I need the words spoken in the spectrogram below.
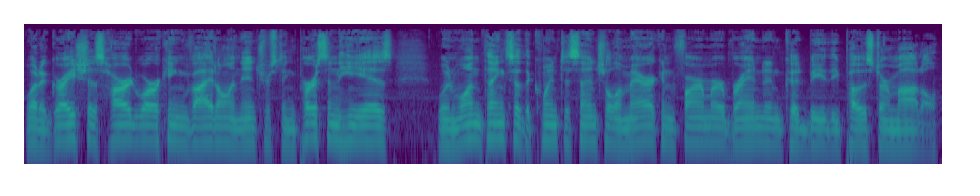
What a gracious, hardworking, vital, and interesting person he is. When one thinks of the quintessential American farmer, Brandon could be the poster model.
